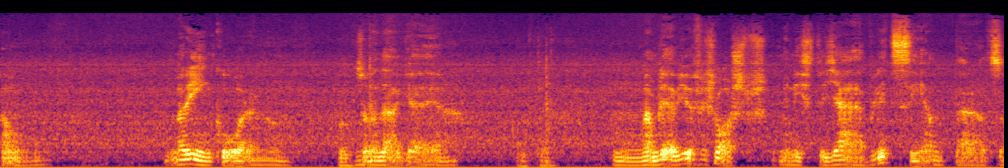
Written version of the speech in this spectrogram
Ja, marinkåren och Mhm. sådana där grejer. Okej. Mm, man blev ju försvarsminister jävligt sent där alltså.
